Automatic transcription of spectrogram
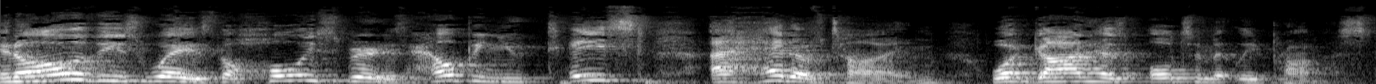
In all of these ways, the Holy Spirit is helping you taste ahead of time what God has ultimately promised.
